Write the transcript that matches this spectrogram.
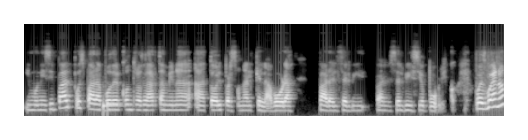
y municipal, pues para poder controlar también a, todo el personal que labora para el, para el servicio público. Pues bueno,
